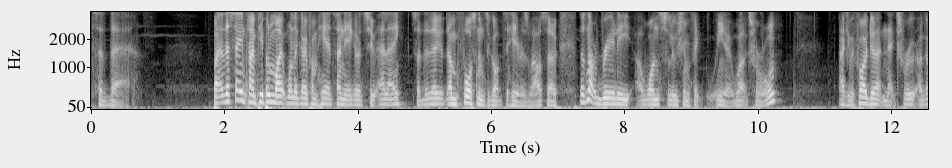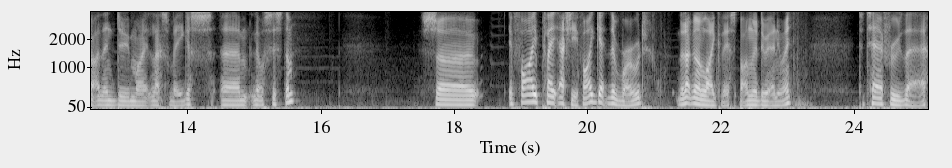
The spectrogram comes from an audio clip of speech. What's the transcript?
to there. But at the same time, people might want to go from here to San Diego to LA, so I'm forcing them to go up to here as well. So there's not really a one solution that you know works for all. Actually, before I do that next route, I've got to then do my Las Vegas um, little system. So if I play, actually, if I get the road, they're not going to like this, but I'm going to do it anyway. To tear through there.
